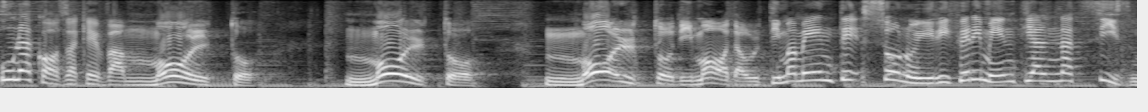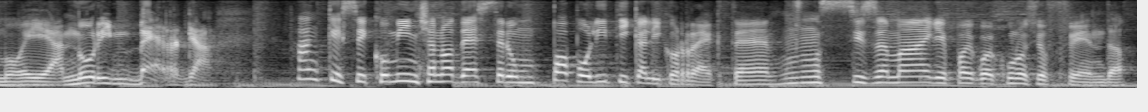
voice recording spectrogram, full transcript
Una cosa che va molto, molto, molto di moda ultimamente sono i riferimenti al nazismo e a Norimberga anche se cominciano ad essere un po' politically correct, eh? Non si sa mai che poi qualcuno si offenda.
